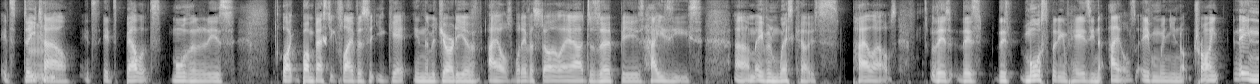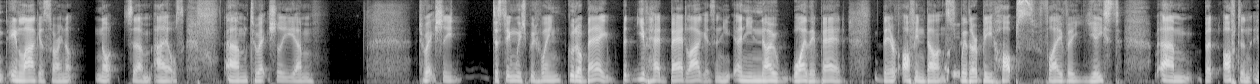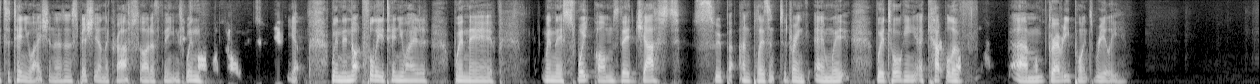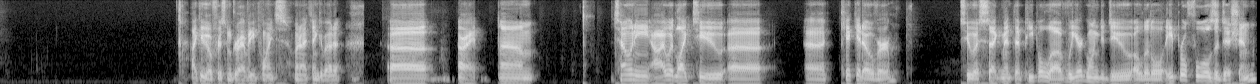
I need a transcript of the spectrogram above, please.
it's detail. It's it's balance more than it is like bombastic flavors that you get in the majority of ales, whatever style they are, dessert beers, hazies, um, even West Coast pale ales. There's there's there's more splitting of hairs in ales, even when you're not trying in in lagers. Sorry, not not um, ales, um, to actually um, to actually distinguish between good or bad. But you've had bad lagers, and you and you know why they're bad. They're off in balance, whether it be hops, flavor, yeast. Um, but often it's attenuation, and especially on the craft side of things, when. Yep. When they're not fully attenuated, when they're when they're sweet bombs, they're just super unpleasant to drink. And we're we're talking a couple of um, gravity points really. I could go for some gravity points when I think about it. Uh, all right. Um, Tony, I would like to uh, uh, kick it over to a segment that people love. We are going to do a little April Fool's edition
